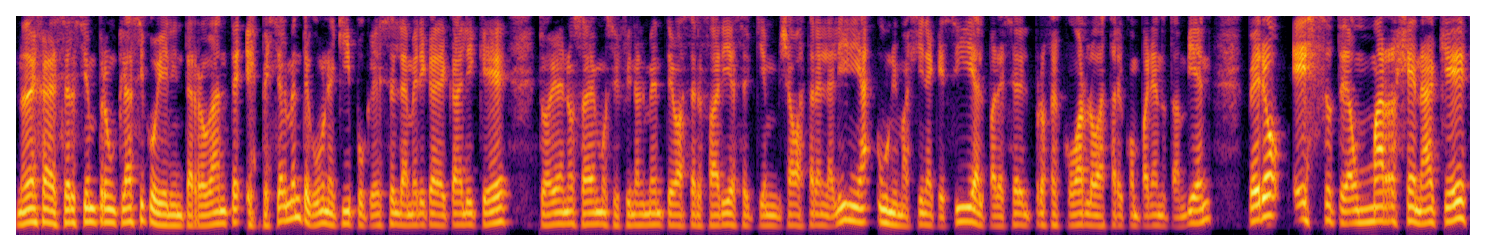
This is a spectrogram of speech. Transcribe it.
no deja de ser siempre un clásico y el interrogante, especialmente con un equipo que es el de América de Cali, que todavía no sabemos si finalmente va a ser Farías el quien ya va a estar en la línea, uno imagina que sí, al parecer el profe Escobar lo va a estar acompañando también, pero eso te da un margen a que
